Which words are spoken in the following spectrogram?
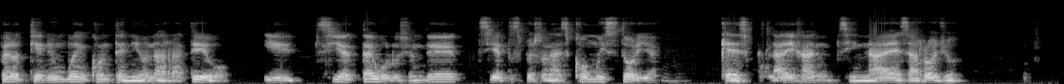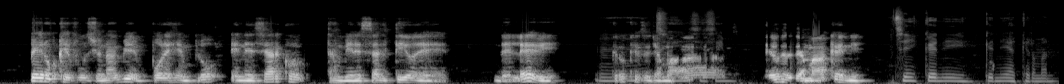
pero tiene un buen contenido narrativo y cierta evolución de ciertos personajes como historia Ujú. Que después la dejan sin nada de desarrollo, pero que funcionan bien. Por ejemplo, en ese arco también está el tío de, de Levi, creo que Mm, se llamaba, sí, sí. creo que se llamaba Kenny. Sí, Kenny, Kenny Ackerman.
